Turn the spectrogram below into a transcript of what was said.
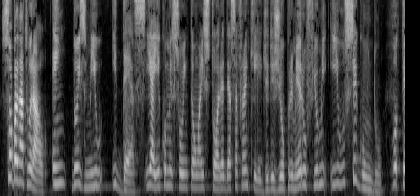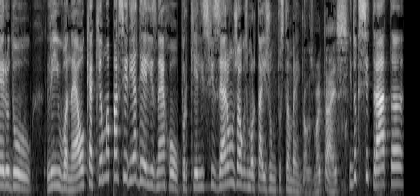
Sobrenatural em 2010. E aí começou então a história dessa franquia. Ele dirigiu o primeiro filme e o segundo. Roteiro do Lee Wanell, que aqui é uma parceria deles, né, Rô? Porque eles fizeram Jogos Mortais juntos também. Jogos Mortais. E do que se trata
